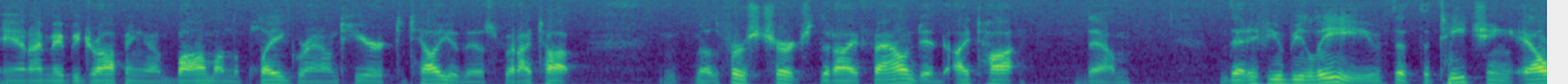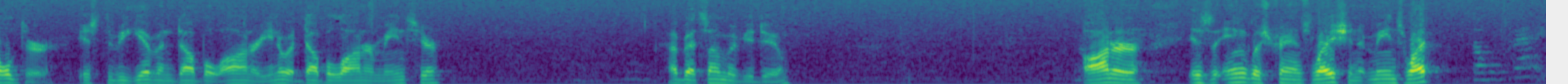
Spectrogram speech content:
And I may be dropping a bomb on the playground here to tell you this, but I taught well, the first church that I founded, I taught them that if you believe that the teaching elder is to be given double honor, you know what double honor means here? I bet some of you do. Honor is the English translation. It means what? Double pay.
